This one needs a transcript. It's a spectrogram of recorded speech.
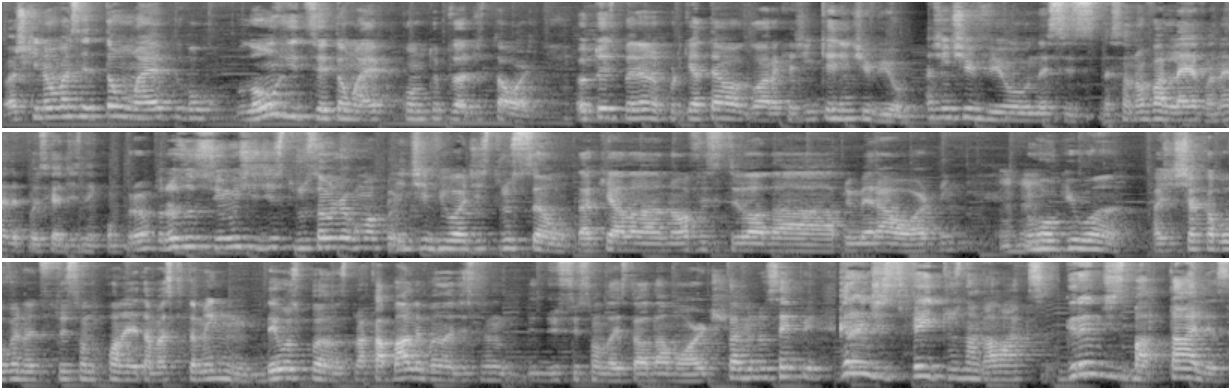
Eu acho que não vai ser tão épico, longe de ser tão épico quanto o episódio de Star Wars. Eu tô esperando, porque até agora que a gente, que a gente viu, a gente viu nesses, nessa nova leva, né, depois que a Disney comprou, todos os filmes de destruição de alguma coisa. A gente viu a destruição daquela nova estrela da Primeira Ordem no Rogue One. A gente acabou vendo a destruição do planeta, mas que também deu os planos pra acabar levando a destruição, da Estrela da Morte. Tá vendo sempre grandes feitos na galáxia, grandes batalhas.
